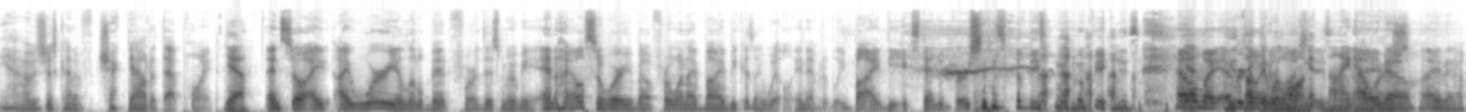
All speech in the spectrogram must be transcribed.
yeah, I was just kind of checked out at that point. yeah. And so I, I worry a little bit for this movie, and I also worry about for when I buy because I will inevitably buy the extended versions of these movies. How Yeah, am I ever going to you thought they were long at nine I hours. know, I know.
